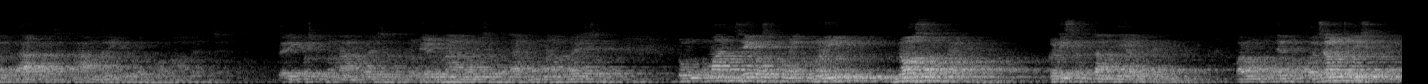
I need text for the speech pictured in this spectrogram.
પદાર્થવાચક નામ તરીકે ઓળખવામાં આવે છે. દરેક વસ્તુનું નામ હોય છે, દ્રવ્યનું નામ હોય છે, પદાર્થનું નામ હોય છે. ટૂંકમાં જે વસ્તુને ગણી ન શકાય, ગણી શકતા નથી આપણે પરંતુ તેનું વજન કરી શકાય.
